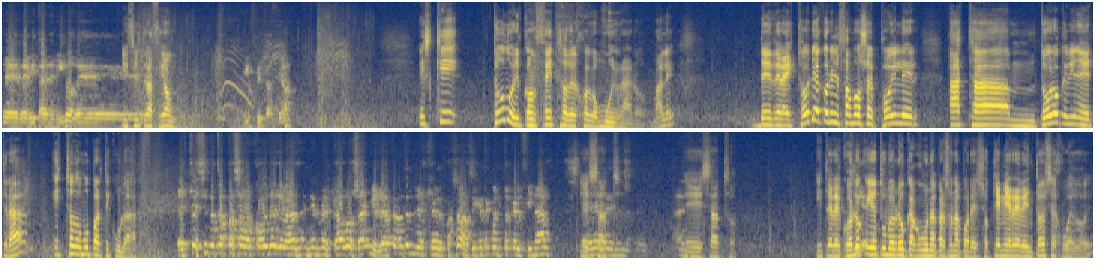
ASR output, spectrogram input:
de, de evitar enemigos, de Infiltración. Infiltración? Es que todo el concepto del juego es muy raro, ¿vale? Desde la historia con el famoso spoiler hasta mm, todo lo que viene detrás, es todo muy particular. Es que si no te has pasado el juego ya llevas en el mercado dos años, ya te lo tendrías que haber pasado, así que te cuento que el final... Exacto. eh, Exacto. Y te recuerdo Sí, que yo tuve bronca con una persona por eso, que me reventó ese juego, ¿eh?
